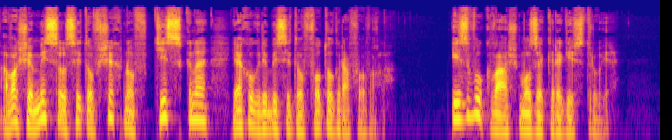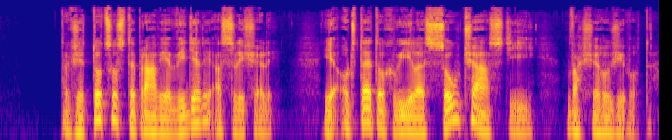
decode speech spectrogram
a vaše mysl si to všechno vtiskne, jako kdyby si to fotografovala. I zvuk váš mozek registruje. Takže to, co jste právě viděli a slyšeli, je od této chvíle součástí vašeho života.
